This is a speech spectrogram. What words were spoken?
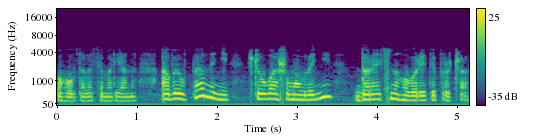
оговталася Мар'яна, а ви впевнені, що у вашому млині доречно говорити про час?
